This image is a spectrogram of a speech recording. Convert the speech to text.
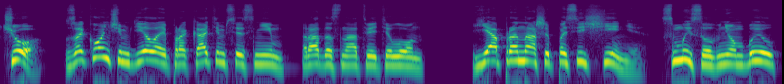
«Чё? Закончим дело и прокатимся с ним», – радостно ответил он. «Я про наше посещение. Смысл в нем был?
